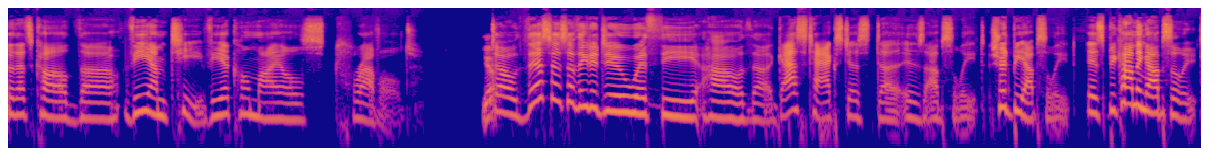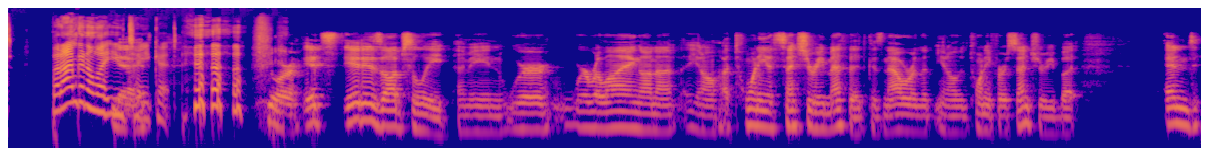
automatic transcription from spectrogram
So that's called the VMT, Vehicle Miles Traveled. Yep. So this has something to do with the how the gas tax just uh, is obsolete. Should be obsolete. It's becoming obsolete. But I'm going to let you yeah, take it. sure, it's it is obsolete. I mean, we're we're relying on a you know a 20th century method because now we're in the you know the 21st century. But and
